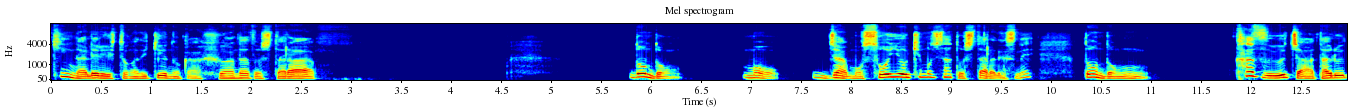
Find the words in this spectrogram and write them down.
きになれる人ができるのか不安だとしたら、どんどん、もう、じゃあもうそういうお気持ちだとしたらですね、どんどん数打ちゃ当たる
